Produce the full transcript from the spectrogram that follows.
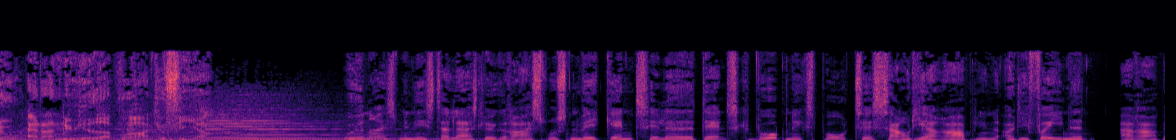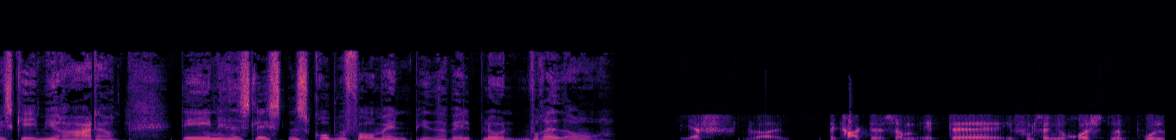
Nu er der nyheder på Radio 4. Udenrigsminister Lars Løkke Rasmussen vil igen tillade dansk våbeneksport til Saudi-Arabien og de forenede arabiske emirater. Det er enhedslistens gruppeformand Peter Velblund vred over. Jeg betragter det som et, øh, et fuldstændig rystende brud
